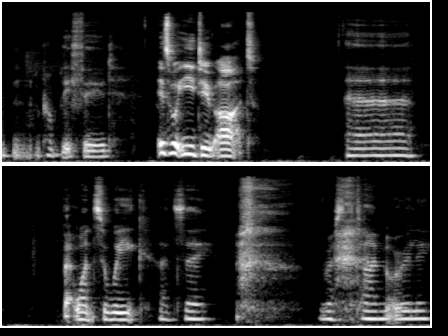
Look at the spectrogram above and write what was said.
Mm, Probably food. Is what you do art? Uh, about once a week, I'd say. The rest of the time, not really.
